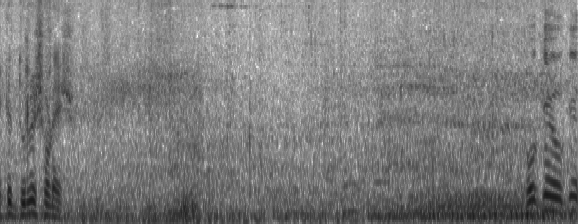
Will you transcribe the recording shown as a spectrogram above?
একটু দূরে সরে এসো। ওকে ওকে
